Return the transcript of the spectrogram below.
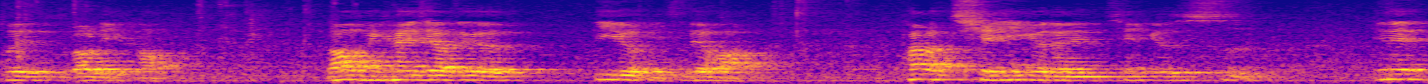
所以指到零啊，然后我们看一下这个第二笔资料哈，它的前一个呢，前一个是四，因为。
